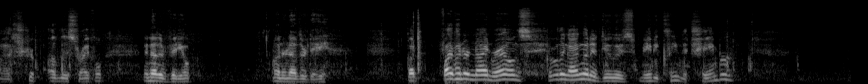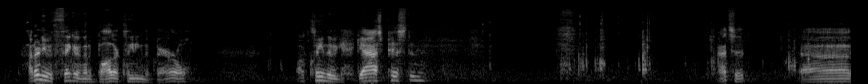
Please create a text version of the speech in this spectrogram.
uh, strip of this rifle, another video, on another day. But 509 rounds, everything I'm going to do is maybe clean the chamber. I don't even think I'm going to bother cleaning the barrel. I'll clean the gas piston. That's it. Uh,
